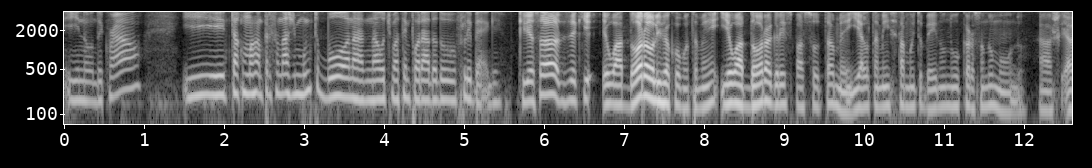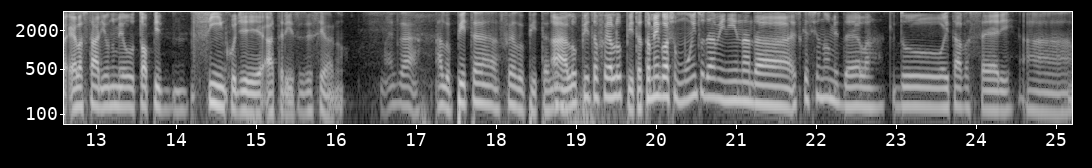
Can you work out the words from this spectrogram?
e no The Crown. E tá com uma personagem muito boa na, na última temporada do Fleabag. Queria só dizer que eu adoro a Olivia Colman também e eu adoro a Grace Passou também. E ela também está muito bem no, no Coração do Mundo. Acho que elas estariam no meu top 5 de atrizes esse ano. Mas a, a Lupita foi a Lupita, né? Ah, a Lupita foi a Lupita. Eu também gosto muito da menina da. Esqueci o nome dela, do oitava série. A.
